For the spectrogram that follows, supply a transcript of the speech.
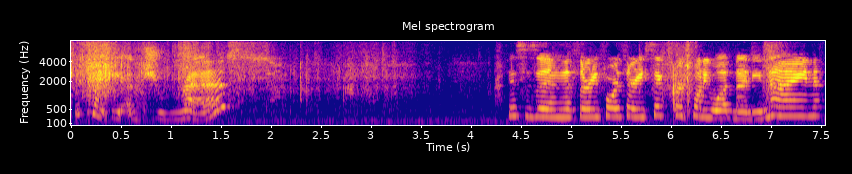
This might be a dress. This is in the 34, 36 for 21.99.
